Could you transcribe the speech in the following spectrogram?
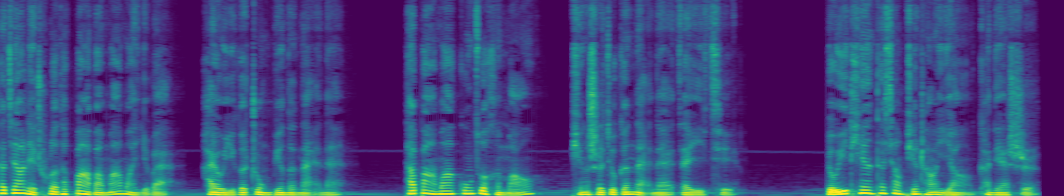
他家里除了他爸爸妈妈以外，还有一个重病的奶奶。他爸妈工作很忙，平时就跟奶奶在一起。有一天，他像平常一样看电视，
